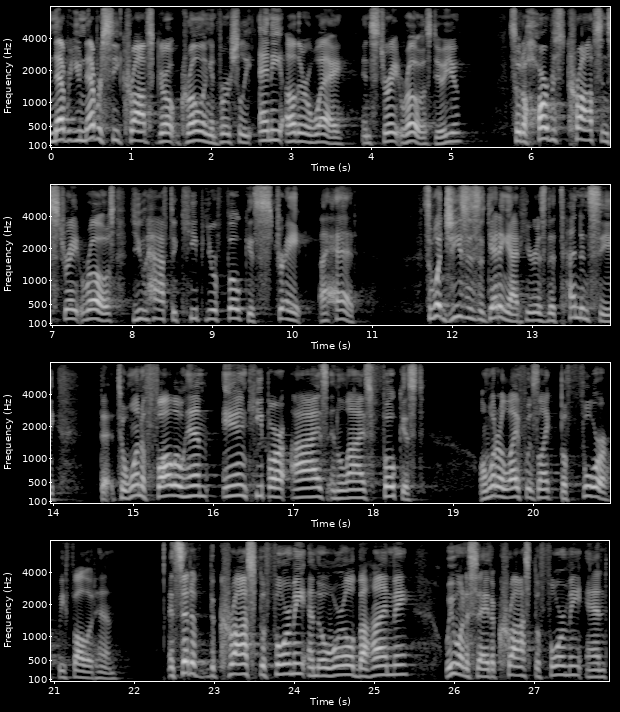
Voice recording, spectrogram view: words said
never, you never see crops grow, growing in virtually any other way in straight rows, do you? So, to harvest crops in straight rows, you have to keep your focus straight ahead. So, what Jesus is getting at here is the tendency that, to want to follow him and keep our eyes and lives focused on what our life was like before we followed him. Instead of the cross before me and the world behind me, we want to say the cross before me and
